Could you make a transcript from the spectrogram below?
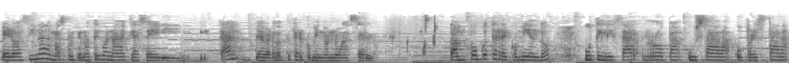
Pero así nada más porque no tengo nada que hacer y, tal, de verdad que te recomiendo no hacerlo. Tampoco te recomiendo utilizar ropa usada o prestada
